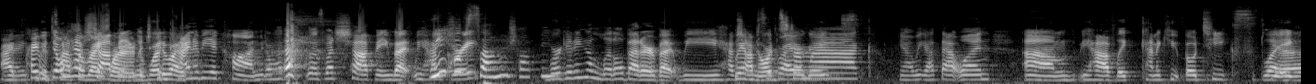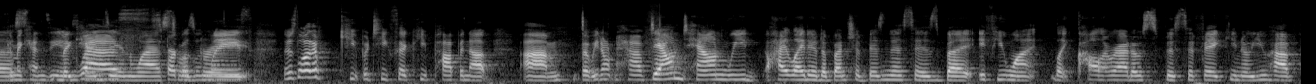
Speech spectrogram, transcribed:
I, Right? private's we don't have the right shopping, word. which what can I? kind of be a con. We don't have as much shopping, but we have we great. have some shopping. We're getting a little better, but we have We have shops Briar Nordstrom Rack. Yeah, we got that one. Um, we have like kind of cute boutiques like Yes, Mackenzie, and Mackenzie West, and West Sparkles and Lace. There's a lot of cute boutiques that keep popping up, um, but we don't have. downtown we highlighted a bunch of businesses but if you want like colorado specific you know you have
